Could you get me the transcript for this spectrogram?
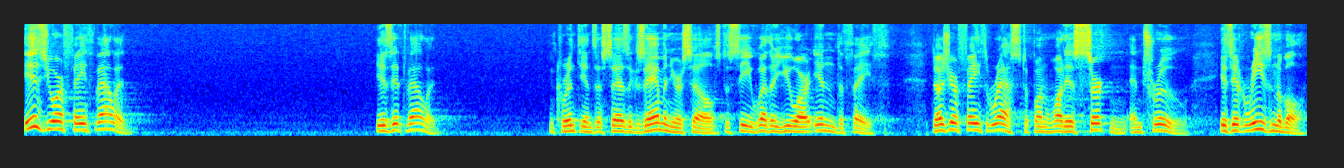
is your faith valid? Is it valid? In Corinthians it says, Examine yourselves to see whether you are in the faith. Does your faith rest upon what is certain and true? Is it reasonable?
